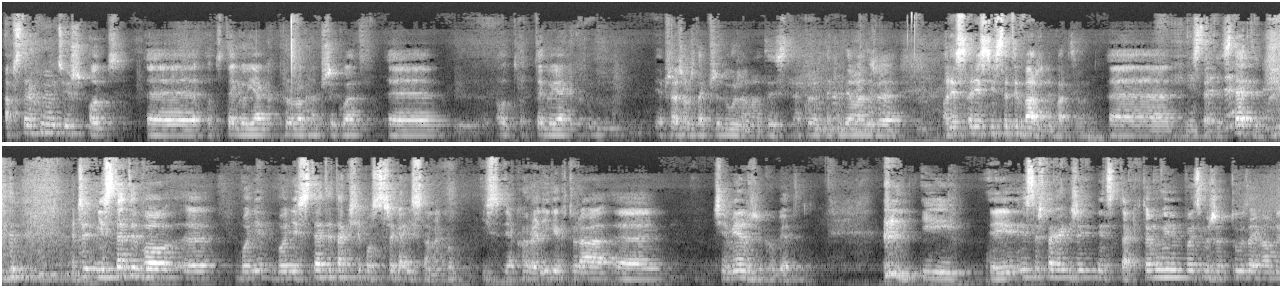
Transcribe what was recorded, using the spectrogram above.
Abstrahując już od, e, od tego, jak prorok na przykład, od, od tego, jak ja przepraszam, że tak przedłużam, ale to jest akurat taki temat, że on jest, on jest niestety ważny bardzo. E, niestety, niestety. znaczy, niestety, bo, e, bo, nie, bo niestety tak się postrzega islam, jako, jako religię, która e, ciemięży kobiety. I jest też tak, że, więc tak, to mówimy, powiedzmy, że tutaj mamy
